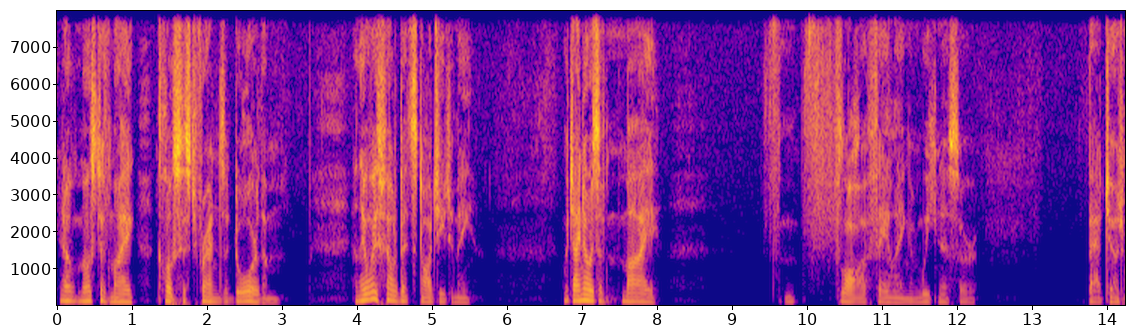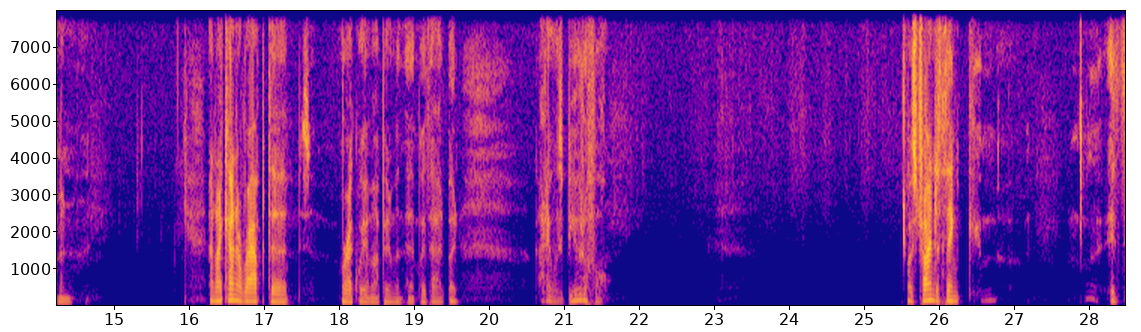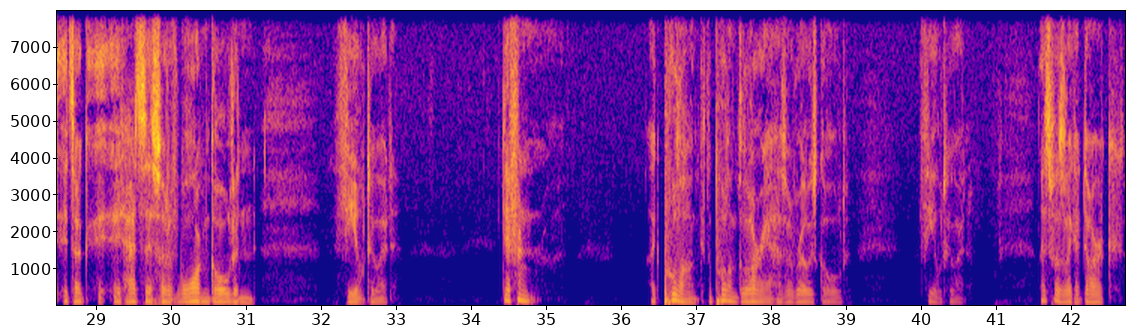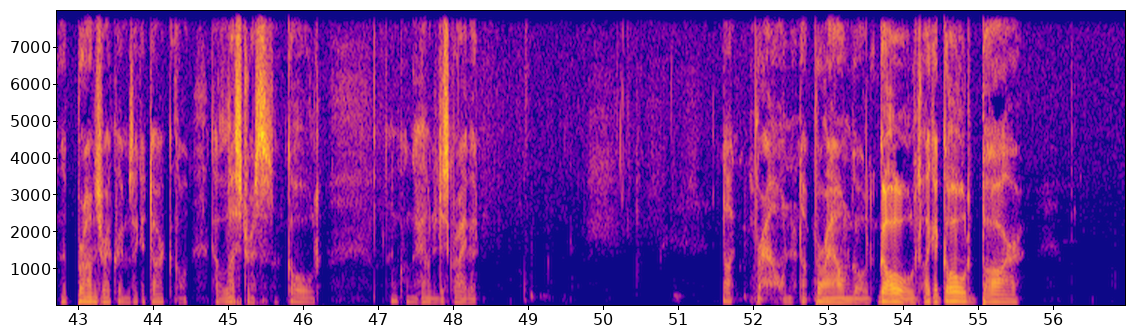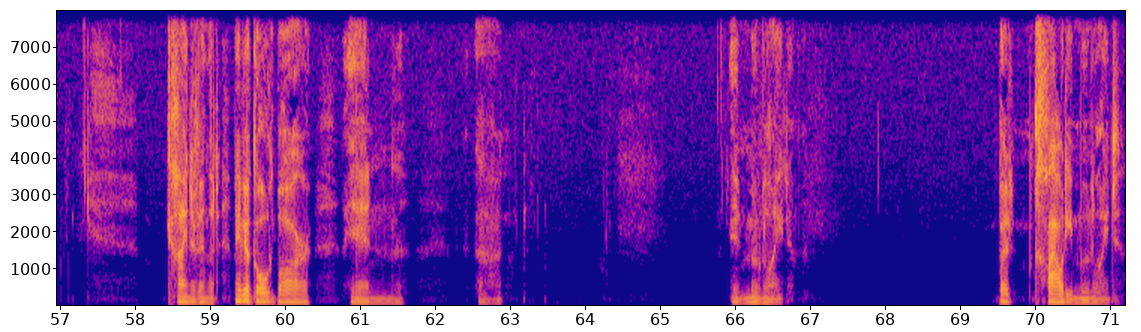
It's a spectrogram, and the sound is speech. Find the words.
you know, most of my closest friends adore them, and they always felt a bit stodgy to me, which I know is my flaw, failing, and weakness, or bad judgment. And I kind of wrapped the Requiem up in with, with that, but God, it was beautiful. I was trying to think. It's it's a it has this sort of warm golden feel to it. Different, like Poulenc. The Poulenc Gloria has a rose gold feel to it. This was like a dark. The Brahms Requiem was like a dark, like a lustrous gold. Know how to describe it. Not brown, not brown gold, gold, like a gold bar. Kind of in the maybe a gold bar in uh, in moonlight, but cloudy moonlight.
